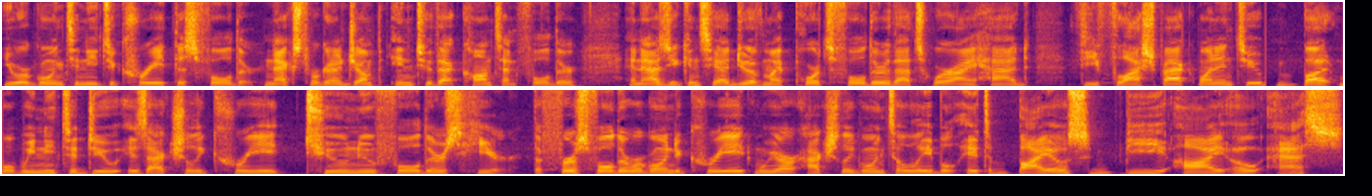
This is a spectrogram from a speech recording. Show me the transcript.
you are going to need to create this folder. Next, we're going to jump into that content folder. And as you can see, I do have my ports folder. That's where I had the flashback went into. But what we need to do is actually create two new folders here. The first folder we're going to create, we are actually going to label it BIOS, B-I-O-S.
